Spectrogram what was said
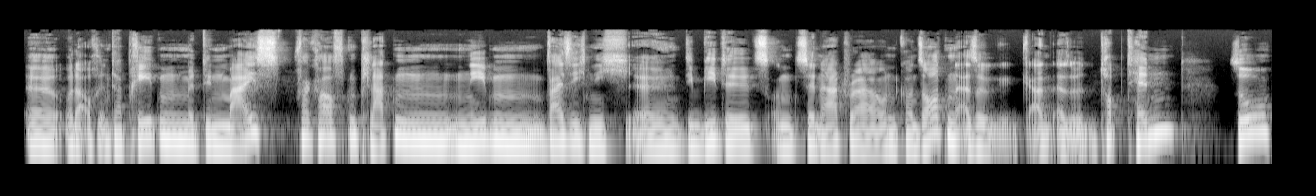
äh, oder auch Interpreten mit den meistverkauften Platten neben, weiß ich nicht, äh, die Beatles und Sinatra und Konsorten, also, also Top Ten so.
